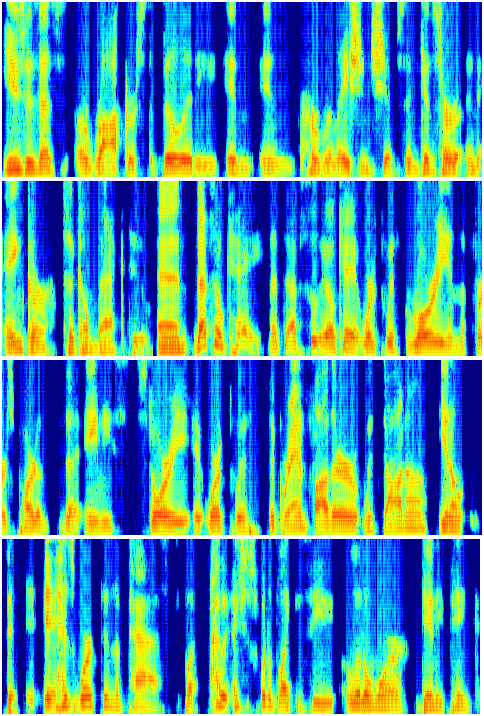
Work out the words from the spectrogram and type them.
uses as a rock or stability in in her relationships and gives her an anchor to come back to. And that's okay. That's absolutely okay. It worked with Rory in the first part of the Amy story. It worked with the grandfather with Donna. You know, th- it, it has worked in the past, but I, just would have liked to see a little more Danny Pink,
